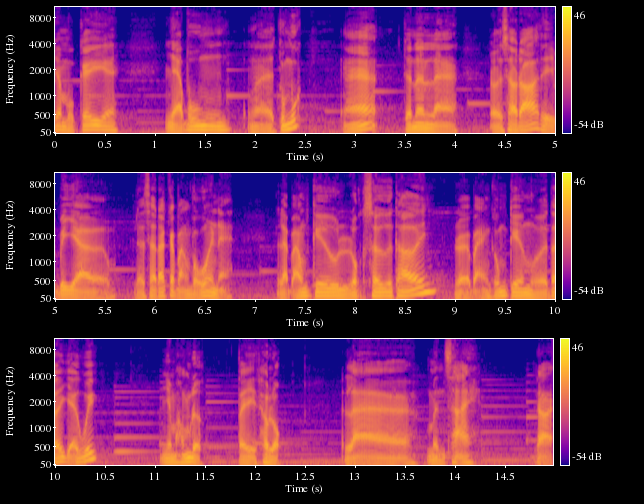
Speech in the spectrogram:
cho một cái à, nhà buôn à, Trung Quốc đó cho nên là rồi sau đó thì bây giờ rồi sau đó các bạn vũ này nè là bạn kêu luật sư tới rồi bạn cũng kêu người tới giải quyết. Nhưng mà không được tại vì theo luật là mình sai. Rồi.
